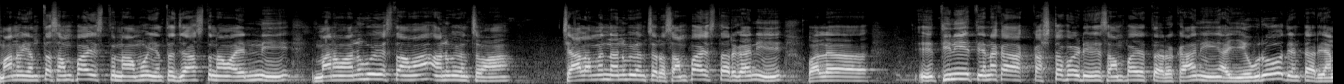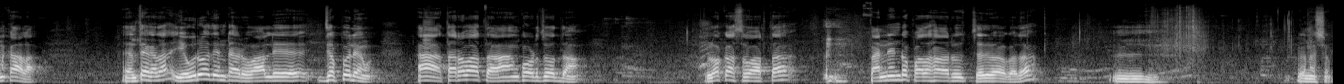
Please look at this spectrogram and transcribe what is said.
మనం ఎంత సంపాదిస్తున్నామో ఎంత చేస్తున్నామో అవన్నీ మనం అనుభవిస్తామా అనుభవించమా? చాలామంది అనుభవించరు సంపాదిస్తారు కానీ వాళ్ళ తిని తినక కష్టపడి సంపాదిస్తారు కానీ అవి ఎవరో తింటారు వెనకాల. అంతే కదా? ఎవరో తింటారు వాళ్ళే చెప్పలేము. తర్వాత ఇంకోటి చూద్దాం. లోకాస్ వార్త పన్నెండు పదహారు చదివావు కదా? ఉమ్. నిమిషం.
